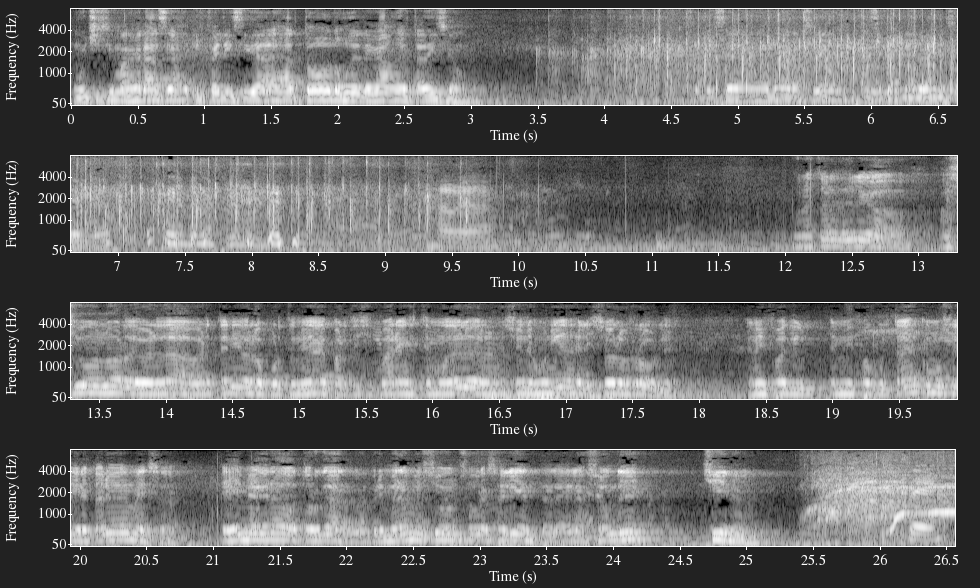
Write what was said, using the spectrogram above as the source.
Muchísimas gracias y felicidades a todos los delegados de esta edición. Se les da la moderación al secretario de mesa. A ver. Buenas tardes, delegado. Ha sido un honor de verdad haber tenido la oportunidad de participar en este modelo de las Naciones Unidas del Liceo de los Robles. En mis, en mis facultades como secretario de mesa, es de mi agrado otorgar la primera mención sobresaliente a la delegación de China. Sí.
